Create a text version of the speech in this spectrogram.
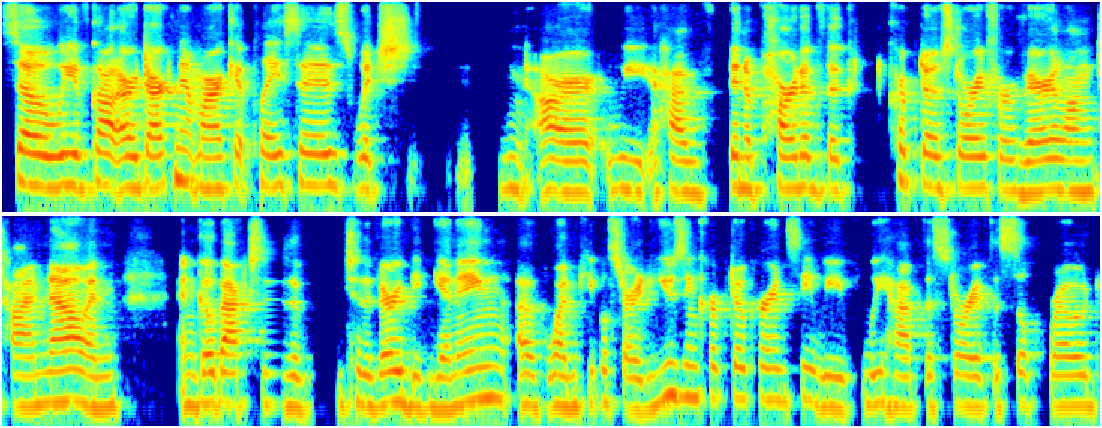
So we've got our darknet marketplaces, which are we have been a part of the crypto story for a very long time now and and go back to the to the very beginning of when people started using cryptocurrency we we have the story of the silk road.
